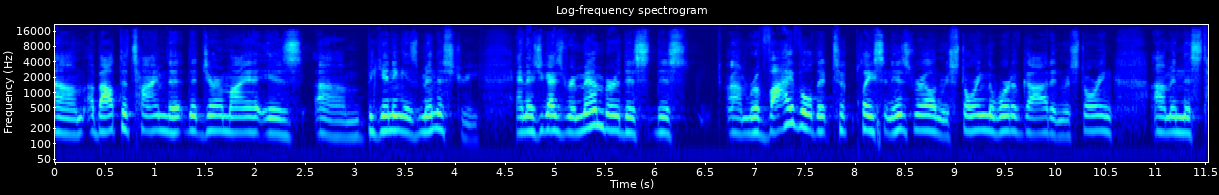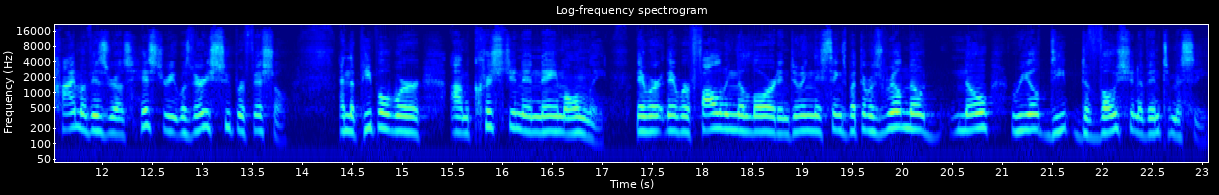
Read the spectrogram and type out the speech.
um, about the time that, that Jeremiah is um, beginning his ministry. And as you guys remember, this, this um, revival that took place in Israel and restoring the Word of God and restoring um, in this time of Israel's history was very superficial. And the people were um, Christian in name only. They were, they were following the Lord and doing these things, but there was real no, no real deep devotion of intimacy.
